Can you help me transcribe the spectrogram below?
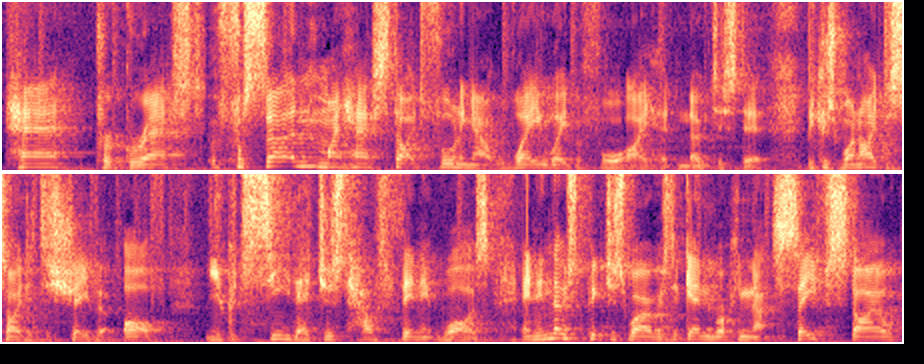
hair progressed. For certain, my hair started falling out way, way before I had noticed it. Because when I decided to shave it off, you could see there just how thin it was. And in those pictures where I was again rocking that safe style,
